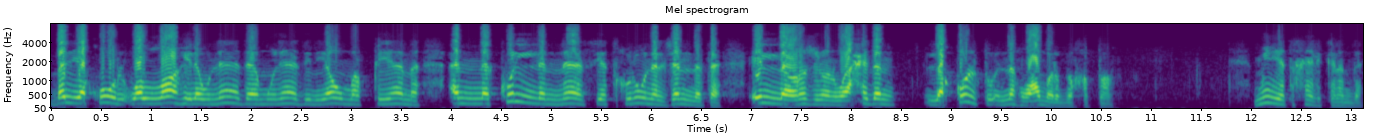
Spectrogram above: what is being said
بل يقول والله لو نادى مناد يوم القيامة أن كل الناس يدخلون الجنة إلا رجلا واحدا لقلت إنه عمر بن الخطاب. مين يتخيل الكلام ده؟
